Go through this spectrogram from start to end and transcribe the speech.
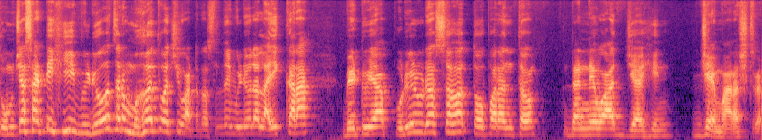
तुमच्यासाठी ही व्हिडिओ जर महत्त्वाची वाटत असेल तर व्हिडिओला लाईक करा. भेटूया पुढील व्हिडिओसह. तोपर्यंत धन्यवाद. जय हिंद. जय महाराष्ट्र.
